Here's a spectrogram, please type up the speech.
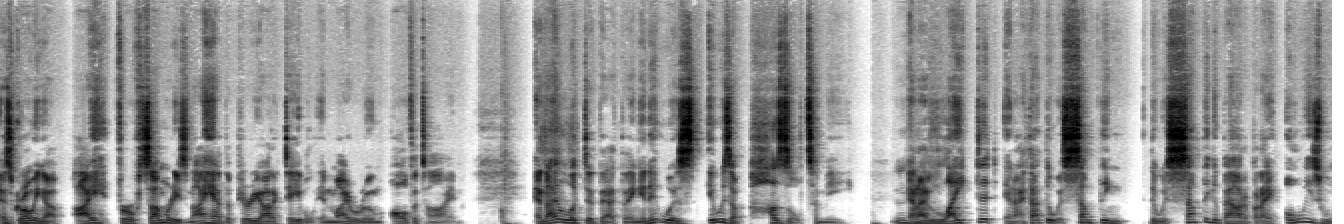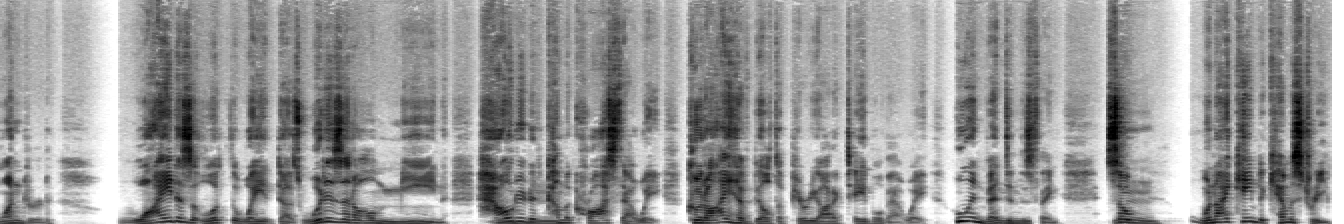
as growing up, I for some reason I had the periodic table in my room all the time, and I looked at that thing, and it was it was a puzzle to me and I Mhm. liked it, and I thought there was something there was something about it, but I always wondered why does it look the way it does? What does it all mean? How did it Mhm. come across that way? Could I have built a periodic table that way? Who invented Mm. this thing? So Mm. when I came to chemistry,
